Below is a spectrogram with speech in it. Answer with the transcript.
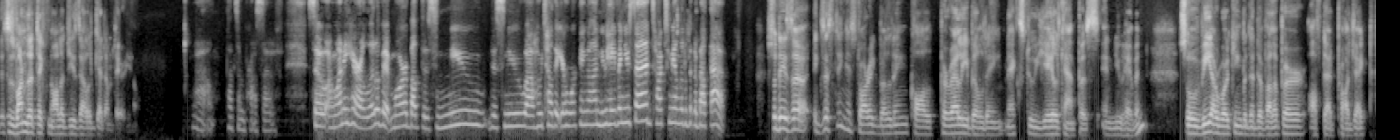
This is one of the technologies that will get them there. You know. wow that's impressive so i want to hear a little bit more about this new this new uh, hotel that you're working on new haven you said talk to me a little bit about that So there's a existing historic building called Pirelli Building next to Yale campus in New Haven. So we are working with the developer of that project,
